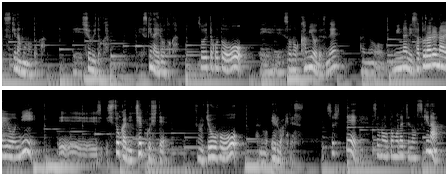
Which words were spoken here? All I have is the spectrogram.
ー、好きなものとか、えー、趣味とか、好きな色とかそういったことを、えその紙をですねあのみんなに悟られないように、えー、密かにチェックしてその情報をあの得るわけです。そしてそのお友達の好きな、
